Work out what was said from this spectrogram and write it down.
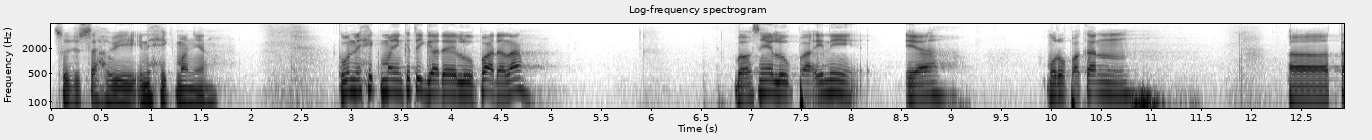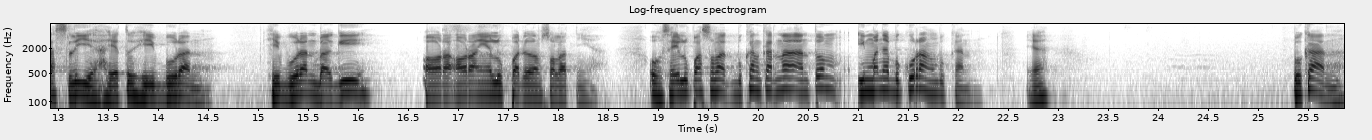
sujud sahwi. Ini hikmahnya. Kemudian hikmah yang ketiga dari lupa adalah bahwasanya lupa ini ya merupakan uh, tasliyah yaitu hiburan. Hiburan bagi orang-orang yang lupa dalam sholatnya. Oh saya lupa sholat bukan karena antum imannya berkurang bukan. Ya. Bukan.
